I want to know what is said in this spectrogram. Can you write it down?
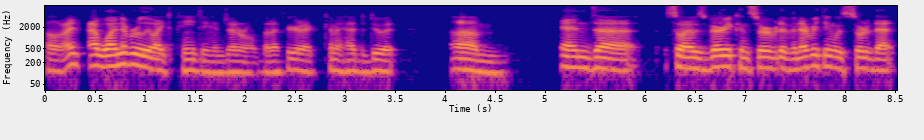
color. I, I, well, I never really liked painting in general, but I figured I kind of had to do it. Um, and uh, so I was very conservative, and everything was sort of that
